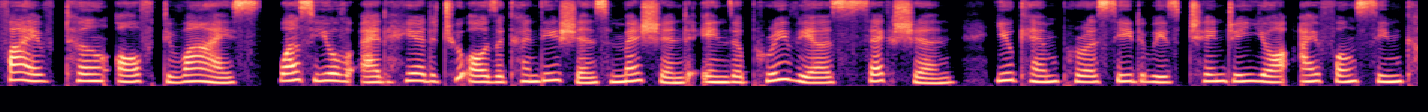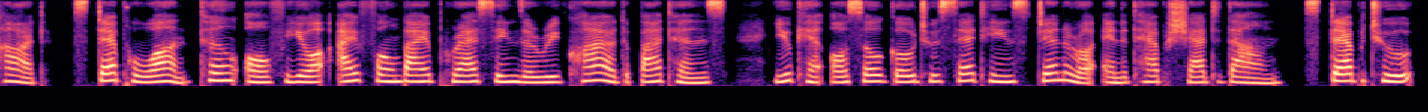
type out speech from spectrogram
5. Turn off device. Once you've adhered to all the conditions mentioned in the previous section, you can proceed with changing your iPhone SIM card. Step 1. Turn off your iPhone by pressing the required buttons. You can also go to Settings General and tap Shutdown. Step 2.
